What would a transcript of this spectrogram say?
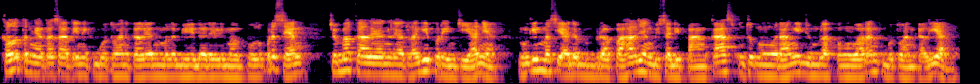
Kalau ternyata saat ini kebutuhan kalian melebihi dari 50%, coba kalian lihat lagi perinciannya. Mungkin masih ada beberapa hal yang bisa dipangkas untuk mengurangi jumlah pengeluaran kebutuhan kalian.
